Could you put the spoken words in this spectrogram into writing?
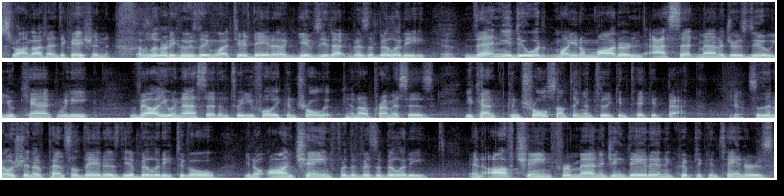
strong authentication of literally who's doing what to your data gives you that visibility. Yeah. Then you do what you know modern asset managers do. You can't really value an asset until you fully control it. And mm-hmm. our premise is you can't control something until you can take it back. Yeah. So the notion of pencil data is the ability to go, you know, on chain for the visibility and off chain for managing data in encrypted containers.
